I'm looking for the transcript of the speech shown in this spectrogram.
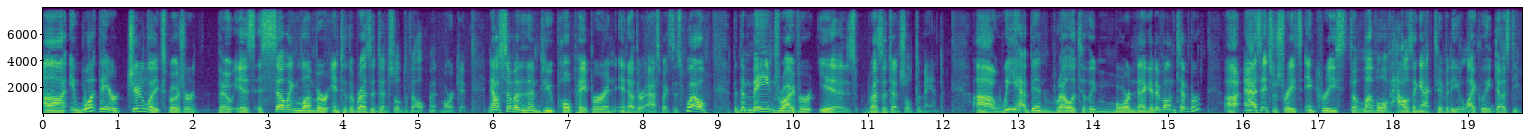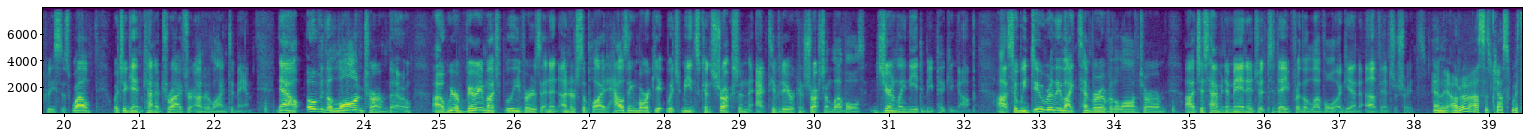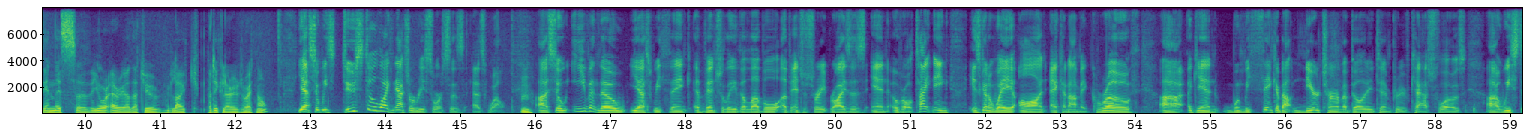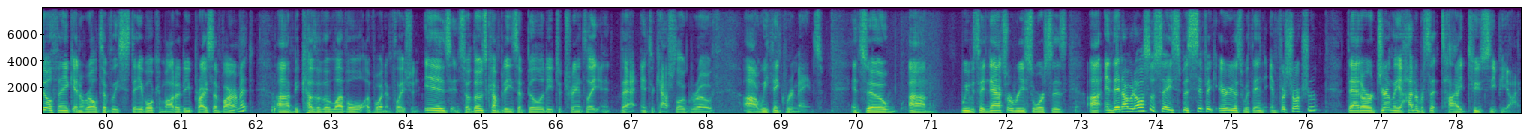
Uh, and what they are generally exposure though is is selling lumber into the residential development market. Now some of them do pulp paper and, and other aspects as well, but the main driver is residential demand. Uh, we have been relatively more negative on timber. Uh, as interest rates increase, the level of housing activity likely does decrease as well, which again kind of drives your underlying demand. Now, over the long term, though, uh, we're very much believers in an undersupplied housing market, which means construction activity or construction levels generally need to be picking up. Uh, so we do really like timber over the long term, uh, just having to manage it today for the level again of interest rates. Any other asset class within this uh, your area that you like particularly right now? Yeah, so we do still like natural resources as well. Uh, so even though, yes, we think eventually the level of interest rate rises and overall tightening is going to weigh on economic growth, uh, again, when we think about near term ability to improve cash flows, uh, we still think in a relatively stable commodity price environment uh, because of the level of what inflation is. And so those companies' ability to translate that into cash flow growth, uh, we think remains. And so, um, we would say natural resources. Uh, and then I would also say specific areas within infrastructure that are generally 100% tied to CPI.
